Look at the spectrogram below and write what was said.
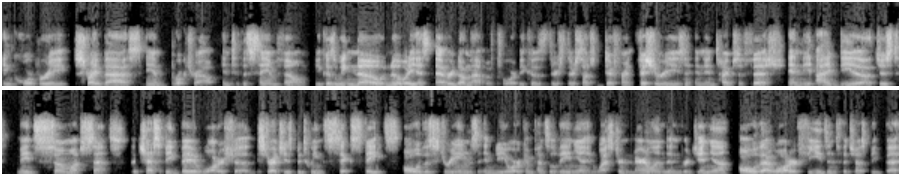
incorporate striped bass and brook trout into the same film? Because we know nobody has ever done that before because there's there's such different fisheries and, and types of fish. And the idea just made so much sense. The Chesapeake Bay watershed stretches between six states. All of the streams in New York and Pennsylvania and Western Maryland and Virginia, all of that water feeds into the Chesapeake Bay.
